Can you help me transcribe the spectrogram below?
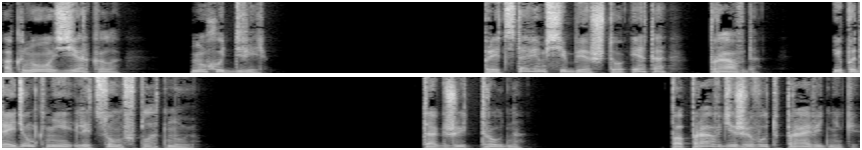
окно, зеркало, ну хоть дверь. Представим себе, что это правда, и подойдем к ней лицом вплотную. Так жить трудно. По правде живут праведники,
